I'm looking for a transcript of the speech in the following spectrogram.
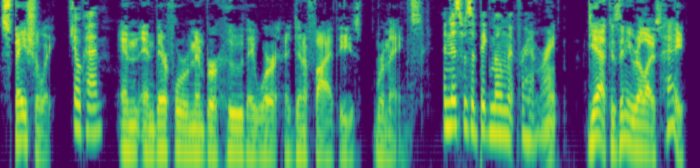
spatially Okay. And and therefore remember who they were and identify these remains. And this was a big moment for him, right? Yeah, because then he realized, hey,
